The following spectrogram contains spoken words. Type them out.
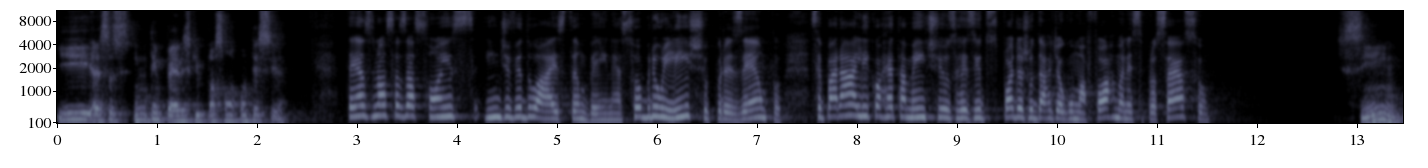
e essas intempéries que possam acontecer. Tem as nossas ações individuais também, né? Sobre o lixo, por exemplo, separar ali corretamente os resíduos pode ajudar de alguma forma nesse processo? Sim,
